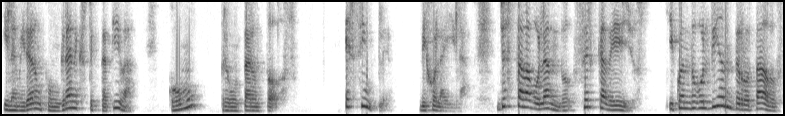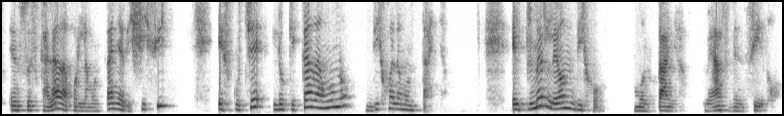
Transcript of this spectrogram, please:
y la miraron con gran expectativa. ¿Cómo? preguntaron todos. Es simple, dijo la águila. Yo estaba volando cerca de ellos y cuando volvían derrotados en su escalada por la montaña difícil, escuché lo que cada uno dijo a la montaña. El primer león dijo, montaña, me has vencido.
